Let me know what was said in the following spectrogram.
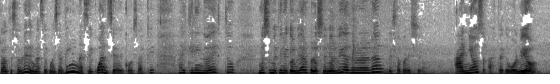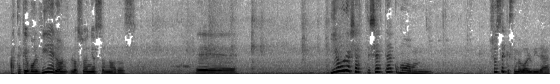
yo antes hablé de una secuencia, vino una secuencia de cosas, que, ay, qué lindo esto, no se me tiene que olvidar, pero se me olvida, desapareció. Años hasta que volvió, hasta que volvieron los sueños sonoros. Eh, y ahora ya, ya está como, mm, yo sé que se me va a olvidar,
